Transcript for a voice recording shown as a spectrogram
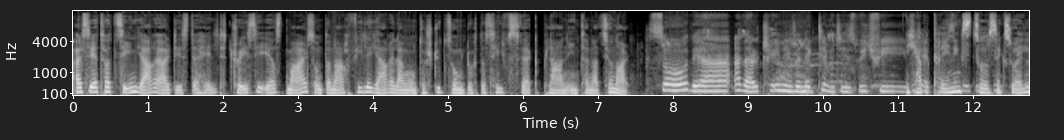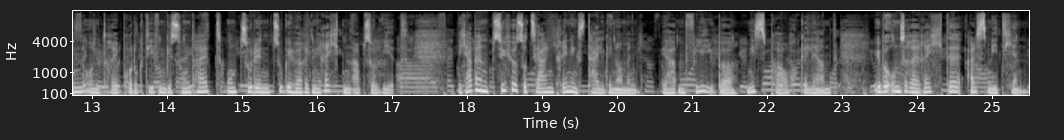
Als sie etwa zehn Jahre alt ist, erhält Tracy erstmals und danach viele Jahre lang Unterstützung durch das Hilfswerk Plan International. Ich habe Trainings zur sexuellen und reproduktiven Gesundheit und zu den zugehörigen Rechten absolviert. Ich habe an psychosozialen Trainings teilgenommen. Wir haben viel über Missbrauch gelernt, über unsere Rechte als Mädchen.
